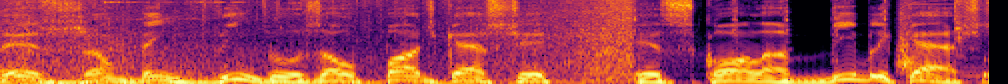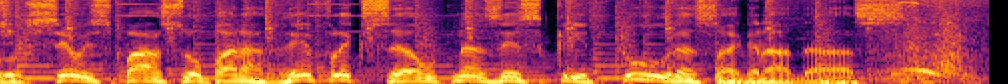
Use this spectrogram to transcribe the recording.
Sejam bem-vindos ao podcast Escola Biblicast, o seu espaço para reflexão nas Escrituras Sagradas.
